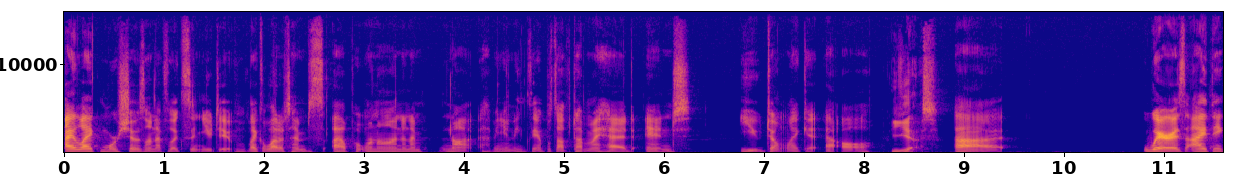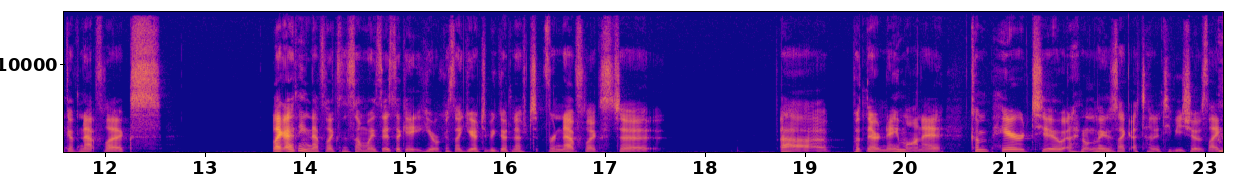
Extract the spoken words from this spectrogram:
I like more shows on Netflix than you do. Like a lot of times, I'll put one on, and I'm not having any examples off the top of my head, and you don't like it at all. yes. Uh, whereas I think of Netflix, like I think Netflix in some ways is a gatekeeper because like you have to be good enough to, for Netflix to uh, put their name on it compared to, and I don't think there's like a ton of TV shows like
